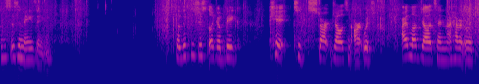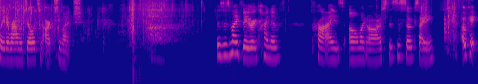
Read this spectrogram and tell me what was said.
This is amazing. So this is just like a big kit to start gelatin art, which I love gelatin. And I haven't really played around with gelatin art too much. This is my favorite kind of prize. Oh my gosh, this is so exciting. Okay,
